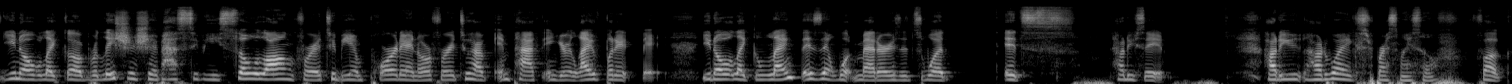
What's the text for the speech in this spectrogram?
you know, like a relationship has to be so long for it to be important or for it to have impact in your life, but it, it you know, like length isn't what matters. It's what it's how do you say it? How do you how do I express myself? Fuck.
